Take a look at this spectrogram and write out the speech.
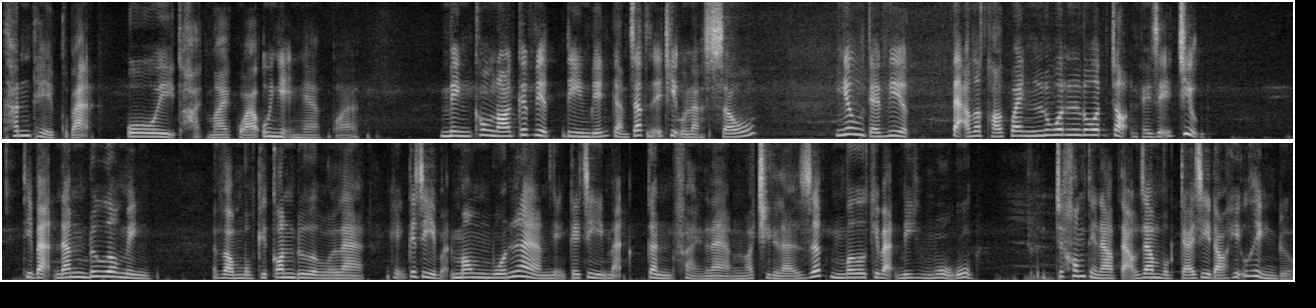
thân thể của bạn ôi, thoải mái quá, ôi, nhẹ nhàng quá. Mình không nói cái việc tìm đến cảm giác dễ chịu là xấu, nhưng cái việc tạo ra thói quen luôn luôn chọn cái dễ chịu thì bạn đang đưa mình vào một cái con đường là những cái gì bạn mong muốn làm, những cái gì bạn cần phải làm, nó chỉ là giấc mơ khi bạn đi ngủ, chứ không thể nào tạo ra một cái gì đó hữu hình được.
